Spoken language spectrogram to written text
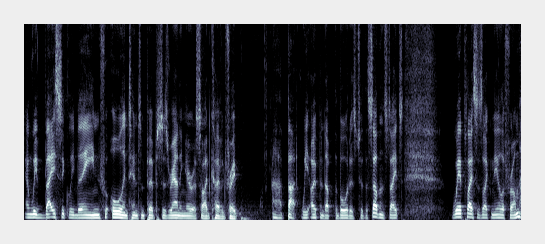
And we've basically been, for all intents and purposes, rounding error aside, COVID free. Uh, but we opened up the borders to the southern states where places like Neil are from.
